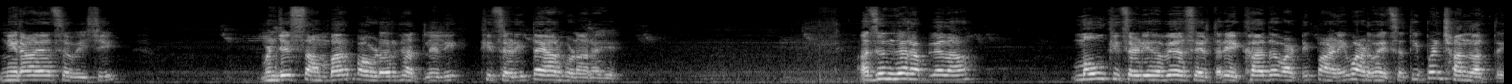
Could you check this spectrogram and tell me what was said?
निराळ्या चवीची म्हणजे सांबार पावडर घातलेली खिचडी तयार होणार आहे. अजून जर आपल्याला मऊ खिचडी हवी असेल तर एखादं वाटी पाणी वाढवायचं. ती पण छान लागते.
